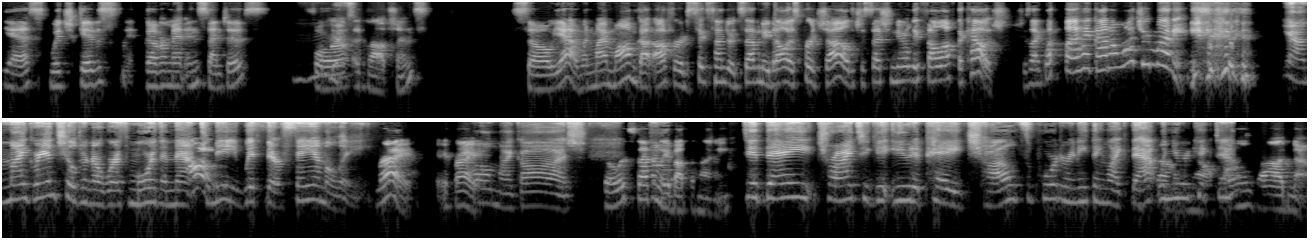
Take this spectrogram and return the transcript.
Yes, which gives government incentives Mhm. for Yes. adoptions. So yeah, when my mom got offered $670 per child, she said she nearly fell off the couch. She's like, "What the heck? I don't want your money." Yeah, my grandchildren are worth more than that to Oh. me with their family. right, right. Oh my gosh. So it's definitely um, about the money. Did they try to get you to pay child support or anything like that when you oh, were No, kicked out? Thank God, no.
